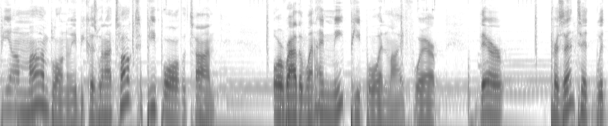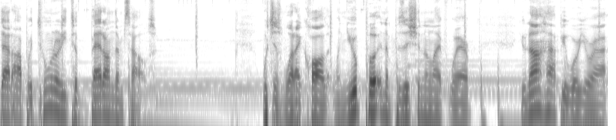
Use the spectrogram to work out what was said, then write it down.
beyond mind blowing to me because when I talk to people all the time, or rather when I meet people in life where they're presented with that opportunity to bet on themselves, which is what I call it. When you're put in a position in life where you're not happy where you're at,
